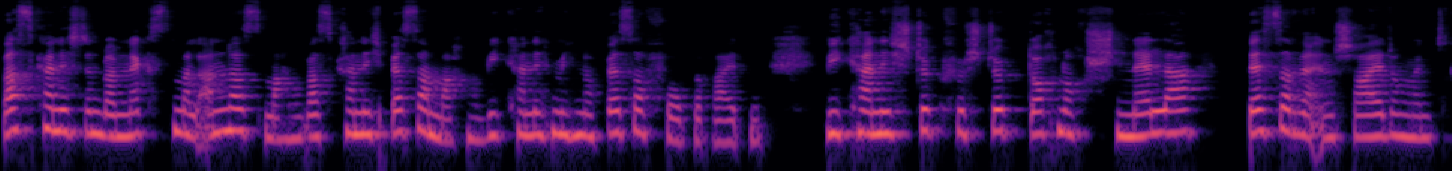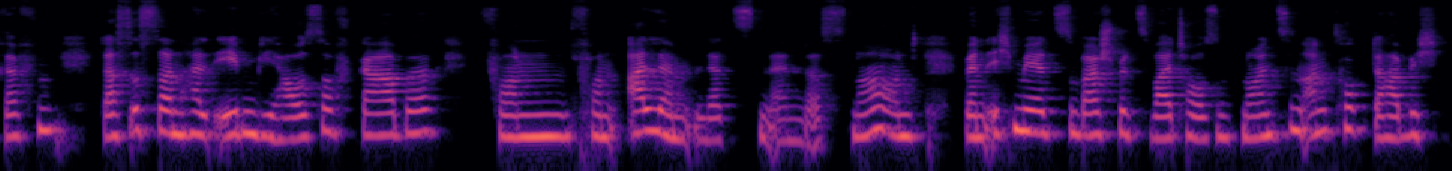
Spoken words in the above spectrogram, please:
was kann ich denn beim nächsten Mal anders machen? Was kann ich besser machen? Wie kann ich mich noch besser vorbereiten? Wie kann ich Stück für Stück doch noch schneller bessere Entscheidungen treffen? Das ist dann halt eben die Hausaufgabe, von, von allem letzten Endes. Ne? Und wenn ich mir jetzt zum Beispiel 2019 angucke, da habe ich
